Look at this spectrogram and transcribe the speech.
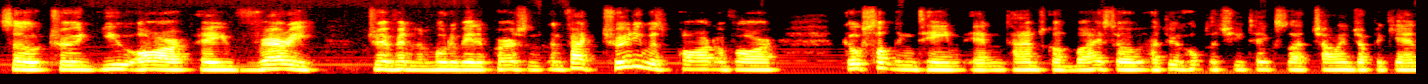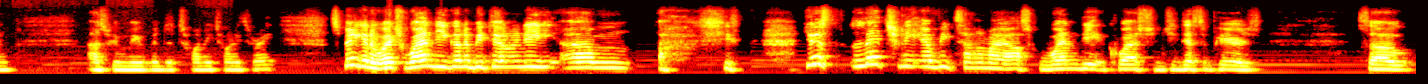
So Trudy, you are a very driven and motivated person. In fact, Trudy was part of our Ghost Hunting team in times gone by. So I do hope that she takes that challenge up again as we move into 2023. Speaking of which, Wendy, you're going to be doing any? Um, oh, she's just literally every time I ask Wendy a question, she disappears. So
